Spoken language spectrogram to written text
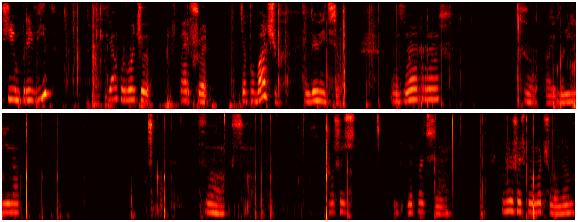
Всім привіт! Я, коротше, вперше це побачив. Дивіться. Зараз. Ай, блін. Так. Ну, щось не працює. Вже щось помочило, да?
